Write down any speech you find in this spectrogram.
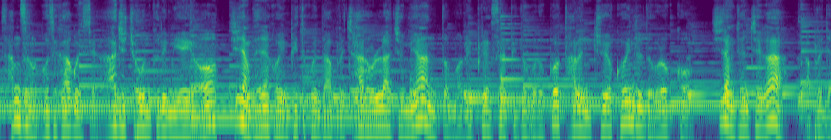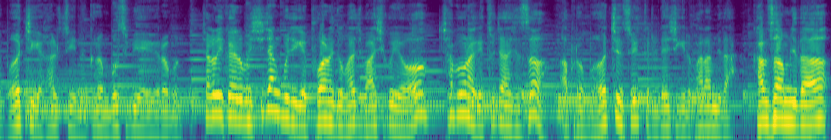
상승을 모색하고 있어요. 아주 좋은 그림이에요. 시장 대장 코인 비트코인도 앞으로 잘 올라주면 또 뭐 리플렉스 RP도 그렇고 다른 주요 코인들도 그렇고 시장 전체가 앞으로 이제 멋지게 갈 수 있는 그런 모습이에요, 여러분. 자, 그러니까 여러분 시장 분위기에 부안해동하지 마시고요. 차분하게 투자하셔서 앞으로 멋진 수익들을 내시기를 바랍니다. 감사합니다.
